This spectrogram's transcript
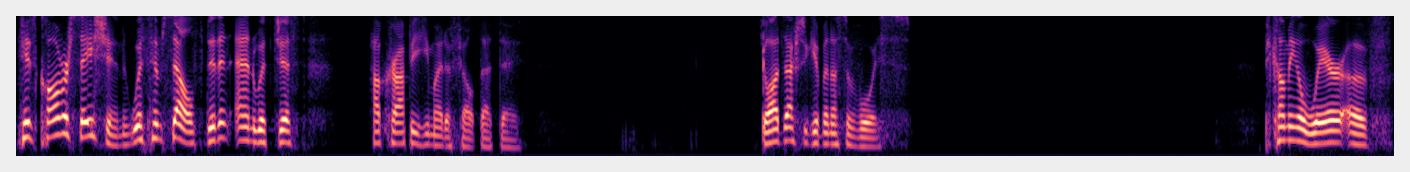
His conversation with himself didn't end with just how crappy he might have felt that day. God's actually given us a voice. Becoming aware of,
